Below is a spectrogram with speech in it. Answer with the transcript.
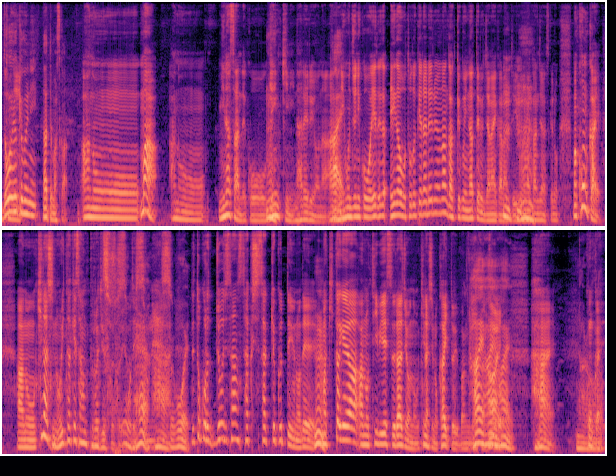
どういうに曲になってますか？あのーまああのー皆さんでこう元気になれるような、あのはい。日本中にこう笑顔を届けられるような楽曲になってるんじゃないかなっていうような感じなんですけど、まあ今回あの木梨憲武さんプロデュースそうですよね。はい。すごい。でところジョージさん作詞作曲っていうので、うん。まあきっかけはあの TBS ラジオの木梨の会という番組だったはいんではい。はい、今回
